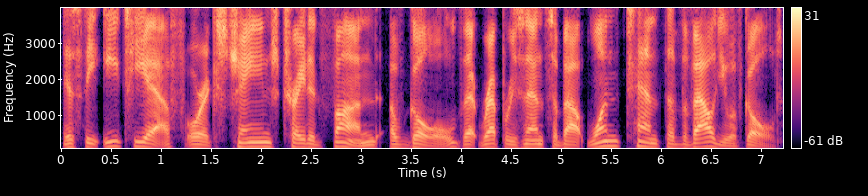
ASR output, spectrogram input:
is the ETF or exchange traded fund of gold that represents about one tenth of the value of gold,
